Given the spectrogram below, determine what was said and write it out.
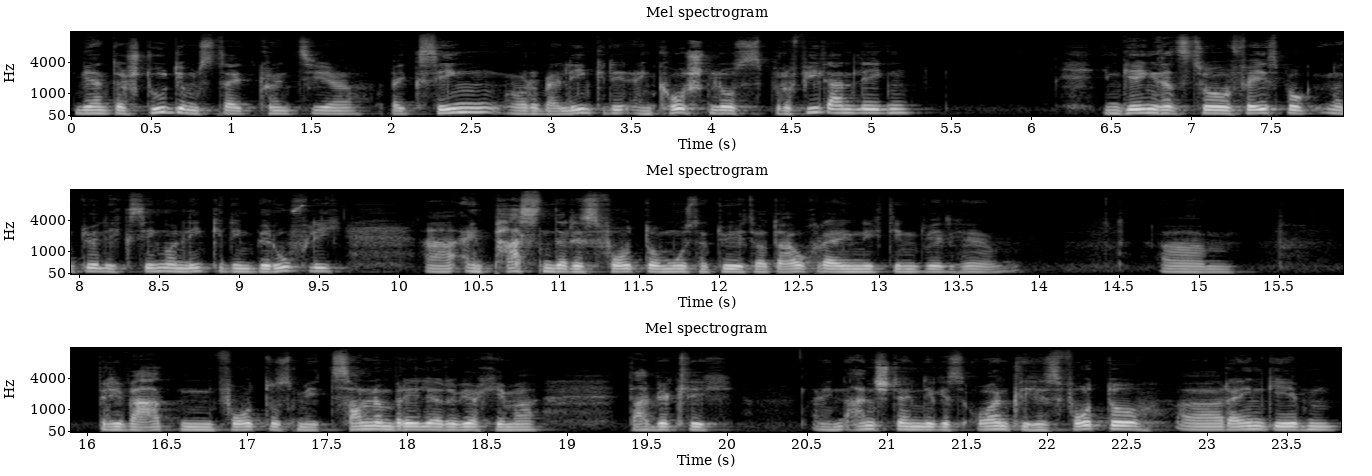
während der Studiumszeit könnt ihr bei Xing oder bei LinkedIn ein kostenloses Profil anlegen. Im Gegensatz zu Facebook natürlich Xing und LinkedIn beruflich äh, ein passenderes Foto muss natürlich dort auch rein, nicht irgendwelche ähm, privaten Fotos mit Sonnenbrille oder wie auch immer. Da wirklich ein anständiges, ordentliches Foto äh, reingeben,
